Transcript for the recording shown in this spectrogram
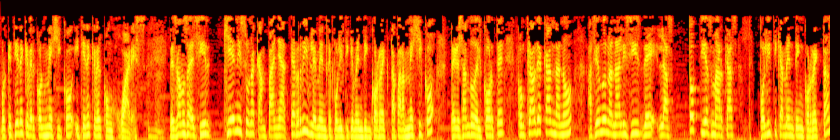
porque tiene que ver con México y tiene que ver con Juárez. Les vamos a decir quién hizo una campaña terriblemente políticamente incorrecta para México, regresando del corte, con Claudia Cándano haciendo un análisis de las top 10 marcas políticamente incorrectas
